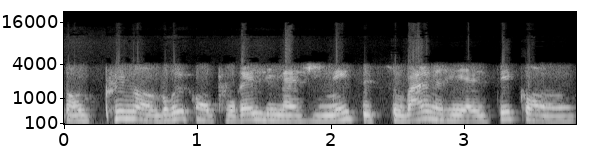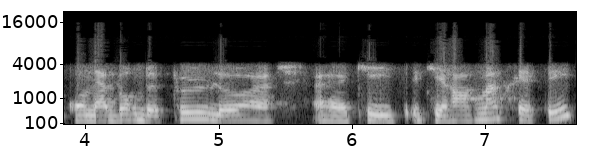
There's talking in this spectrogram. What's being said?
sont plus nombreux qu'on pourrait l'imaginer. C'est souvent une réalité qu'on aborde peu là euh, qui, est, qui est rarement traité.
